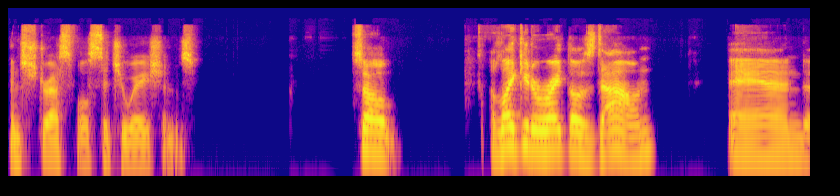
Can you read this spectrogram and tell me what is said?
and stressful situations. So I'd like you to write those down and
